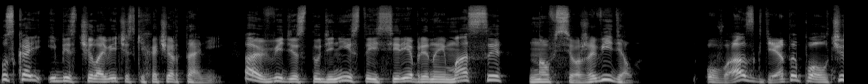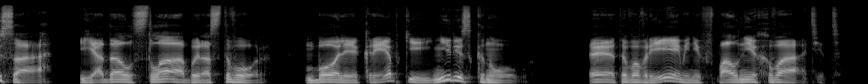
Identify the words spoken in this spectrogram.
пускай и без человеческих очертаний, а в виде студенистой серебряной массы, но все же видел. «У вас где-то полчаса. Я дал слабый раствор. Более крепкий не рискнул. Этого времени вполне хватит.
